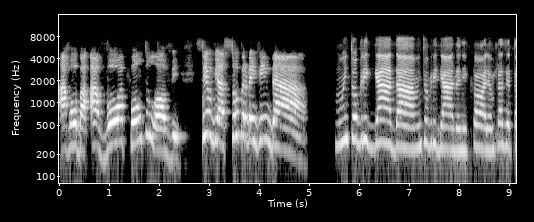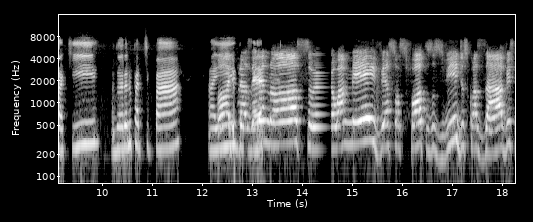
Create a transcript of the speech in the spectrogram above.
arroba avoa.love. Silvia, super bem-vinda! Muito obrigada, muito obrigada, Nicole. É um prazer estar aqui, adorando participar. Aí, Olha, o prazer é... é nosso. Eu amei ver as suas fotos, os vídeos com as aves.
